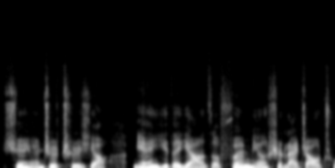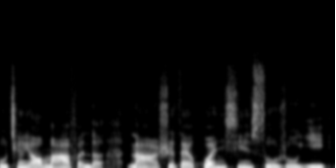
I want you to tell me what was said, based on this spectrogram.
轩辕志嗤笑，绵姨的样子分明是来找楚清瑶麻烦的，哪是在关心素如一？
